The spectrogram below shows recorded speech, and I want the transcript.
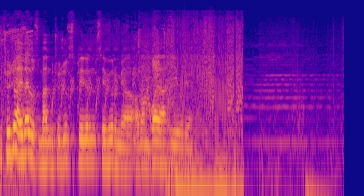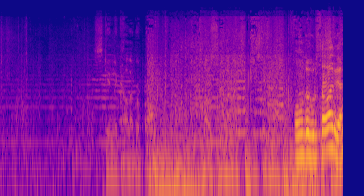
Bu çocuğa helal olsun. Ben bu çocuğun spreylerini seviyorum ya. Adam bayağı iyi vuruyor. Onu da vursa var ya.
